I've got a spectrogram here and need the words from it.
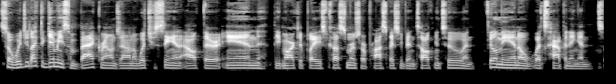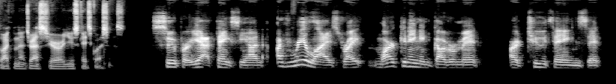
So, would you like to give me some background, John, on what you're seeing out there in the marketplace, customers or prospects you've been talking to, and fill me in on what's happening, and so I can address your use case questions? Super. Yeah. Thanks, Dion. I've realized, right, marketing and government are two things that,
